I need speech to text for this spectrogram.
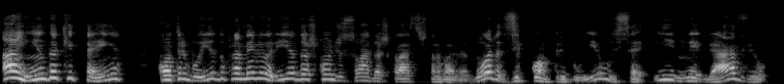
ainda que tenha contribuído para a melhoria das condições das classes trabalhadoras, e contribuiu, isso é inegável,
